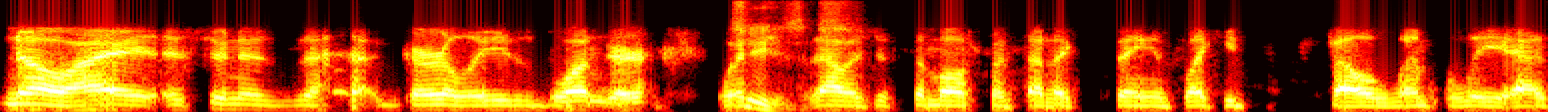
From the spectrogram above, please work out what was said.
No, I as soon as uh, Gurley's blunder, which Jesus. that was just the most pathetic thing. It's like he fell limply as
